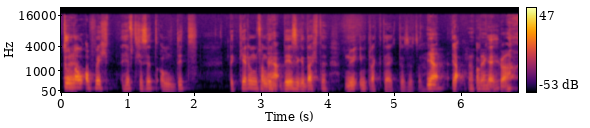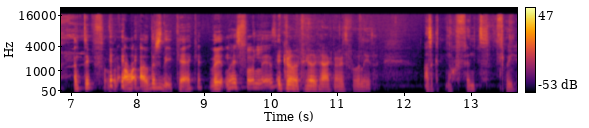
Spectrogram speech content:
Toen Eh. al op weg heeft gezet om dit, de kern van de- Ja. deze gedachte, nu in praktijk te zetten. Ja, Ja, dat oké. denk ik wel. Een tip voor alle ouders die kijken. Wil je het nog eens voorlezen? Ik wil het heel graag nog eens voorlezen. Als ik het nog vind. Oei.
